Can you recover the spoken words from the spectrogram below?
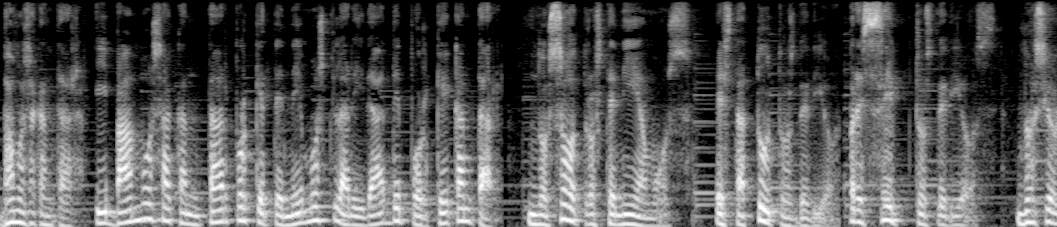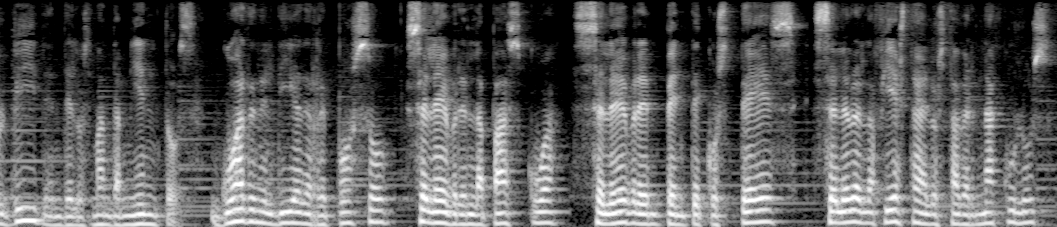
vamos a cantar. Y vamos a cantar porque tenemos claridad de por qué cantar. Nosotros teníamos estatutos de Dios, preceptos de Dios no se olviden de los mandamientos, guarden el día de reposo, celebren la Pascua, celebren Pentecostés, celebren la fiesta de los tabernáculos,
